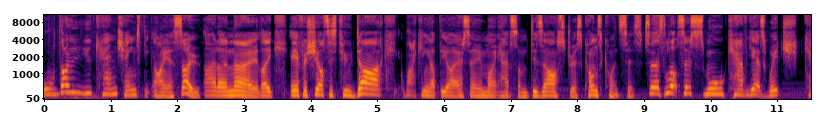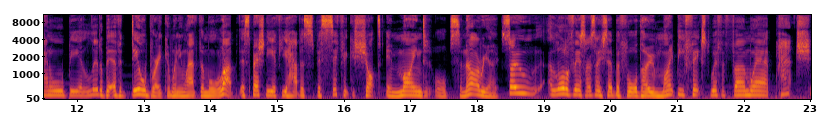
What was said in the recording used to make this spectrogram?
Although you can change the ISO. I don't know, like if a shot is too dark, whacking up the ISO might have some disastrous consequences. So there's lots of small caveats which can all be a little bit of a deal breaker when you add them all up, especially if you have a specific shot in mind mind or scenario. So, a lot of this, as I said before, though, might be fixed with a firmware patch.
